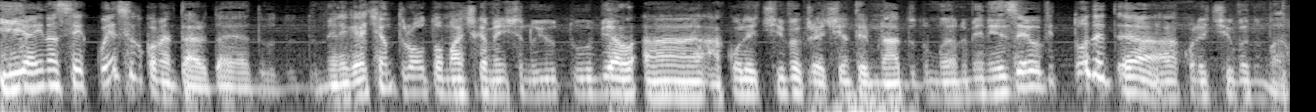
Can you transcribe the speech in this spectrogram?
E aí, na sequência do comentário da- do, do, do Meneghetti, entrou automaticamente no YouTube a, a, a coletiva que já tinha terminado do Mano Menezes. Aí eu vi toda a, a coletiva do Mano.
